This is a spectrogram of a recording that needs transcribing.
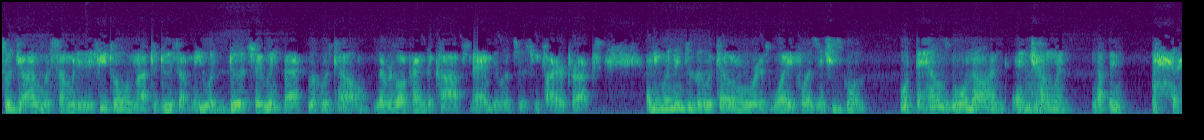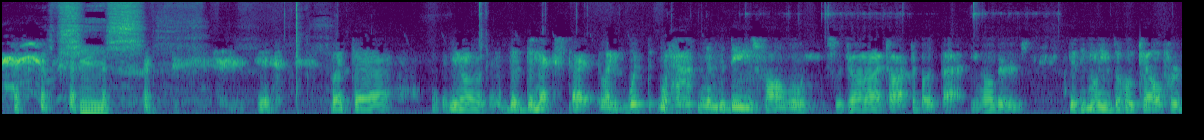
So John was somebody that if you told him not to do something, he wouldn't do it. So he went back to the hotel. There was all kinds of cops and ambulances and fire trucks, and he went into the hotel room where his wife was, and she's going, "What the hell's going on?" And John went, "Nothing." Jeez. but uh, you know, the the next I, like what what happened in the days following. So John and I talked about that. You know, there's they didn't leave the hotel for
